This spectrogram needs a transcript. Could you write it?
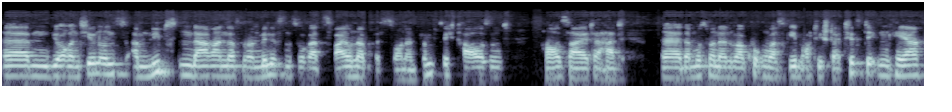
Ähm, wir orientieren uns am liebsten daran, dass man mindestens sogar 200 bis 250.000 Haushalte hat. Äh, da muss man dann mal gucken, was geben auch die Statistiken her.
